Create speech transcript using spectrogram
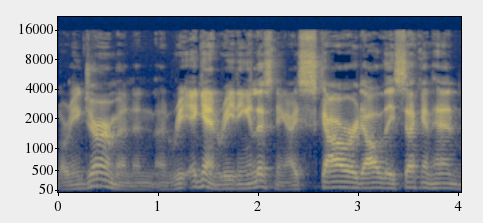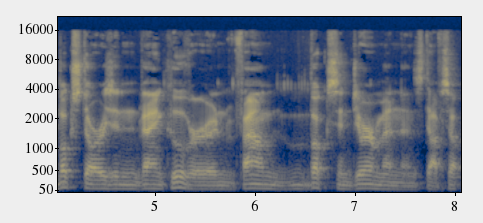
learning German, and, and re- again reading and listening. I scoured all the secondhand bookstores in Vancouver and found books in German and stuff. So,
